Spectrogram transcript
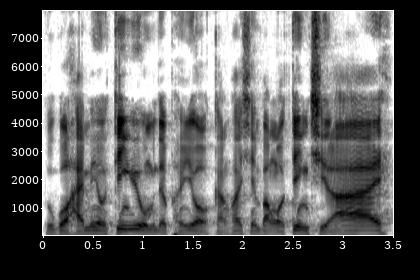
如果还没有订阅我们的朋友，赶快先帮我订起来。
